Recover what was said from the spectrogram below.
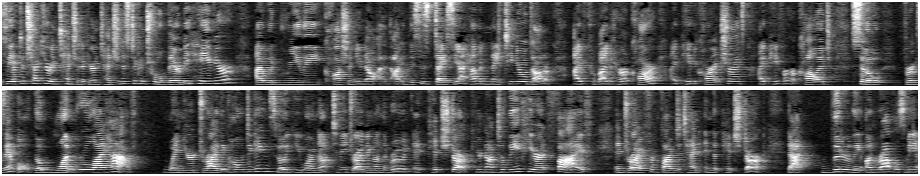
So you have to check your intention. If your intention is to control their behavior, I would really caution you. Now, I, I, this is dicey. I have a 19 year old daughter. I've provided her a car. I pay the car insurance. I pay for her college. So, for example, the one rule I have when you're driving home to Gainesville, you are not to be driving on the road at pitch dark. You're not to leave here at 5 and drive from 5 to 10 in the pitch dark. That literally unravels me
